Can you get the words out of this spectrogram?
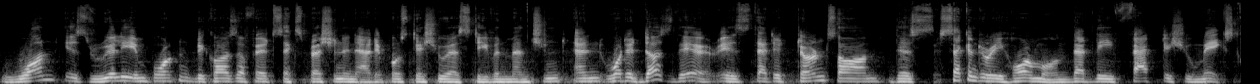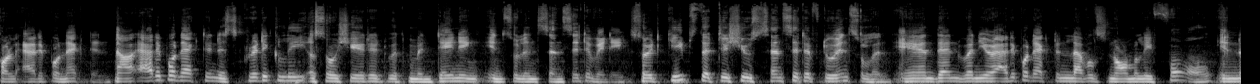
one is really important because of its expression in adipose tissue, as Stephen mentioned. And what it does there is that it turns on this secondary hormone that the fat tissue makes called adiponectin. Now, adiponectin is critically associated with maintaining insulin sensitivity sensitivity. So it keeps the tissue sensitive to insulin. And then when your adiponectin levels normally fall in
